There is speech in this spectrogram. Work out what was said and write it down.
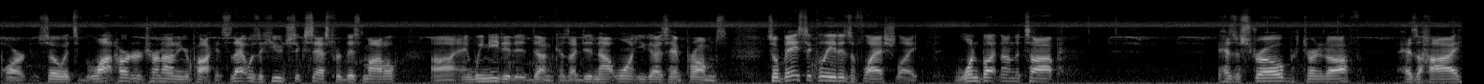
part. So it's a lot harder to turn on in your pocket. So that was a huge success for this model. Uh, and we needed it done because I did not want you guys to have problems. So basically it is a flashlight. One button on the top, has a strobe, turn it off, has a high,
